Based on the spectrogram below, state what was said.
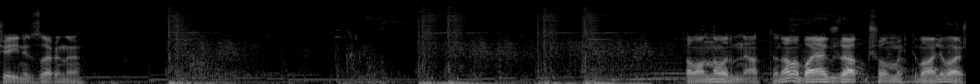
şeyini zarını. Tam anlamadım ne attığını ama baya güzel atmış olma ihtimali var.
